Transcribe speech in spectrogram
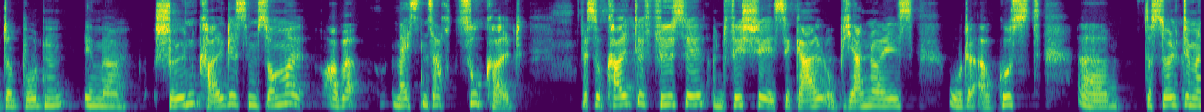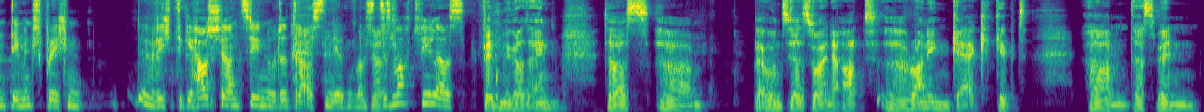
der Boden immer schön kalt ist im Sommer, aber meistens auch zu kalt. Also kalte Füße und Fische ist egal, ob Januar ist oder August. Äh, da sollte man dementsprechend richtige Hausschuhe anziehen oder draußen irgendwas. Ja. Das macht viel aus. Fällt mir gerade ein, dass äh, bei uns ja so eine Art äh, Running Gag gibt, ähm, dass wenn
